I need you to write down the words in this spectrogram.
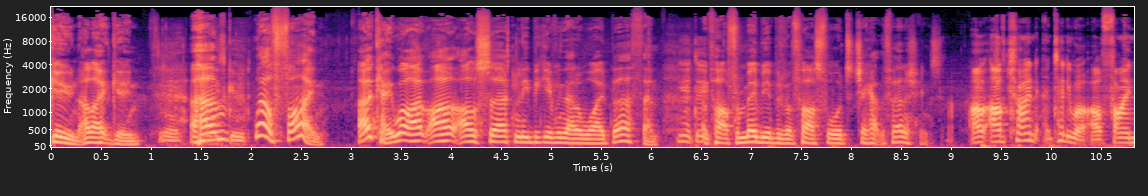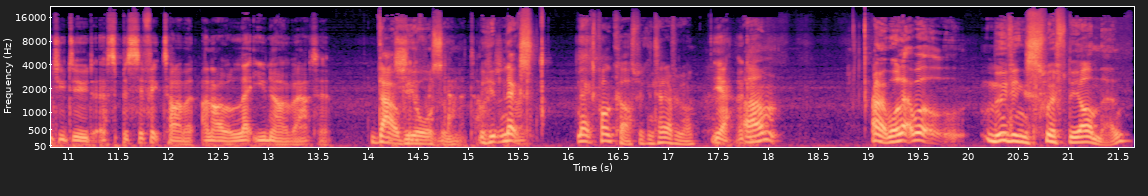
Goon. I like Goon. Yeah, Um, good. well, fine. Okay, well, I, I'll, I'll certainly be giving that a wide berth then. Yeah, do. Apart from maybe a bit of a fast forward to check out the furnishings. I'll, I'll try and I tell you what. I'll find you, dude, a specific time, and I will let you know about it. That would be awesome. time, could, next next podcast, we can tell everyone. Yeah. Okay. Um, all right. Well, let, well, moving swiftly on then.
